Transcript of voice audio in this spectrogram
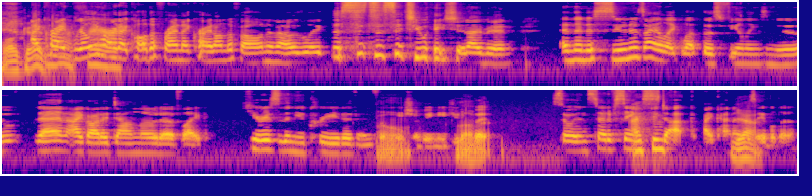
well, good. I cried Yeah, really fair. hard. I called a friend. I cried on the phone, and I was like, "This is the situation I'm in." And then as soon as I like let those feelings move, then I got a download of like, "Here's the new creative oh, information we need you to Love put." it. So instead of staying I think- stuck, I kind of Yeah. was able to.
